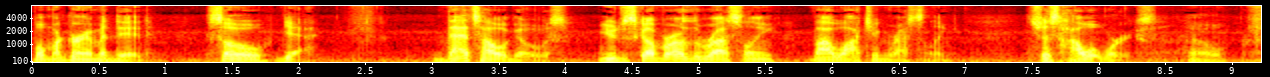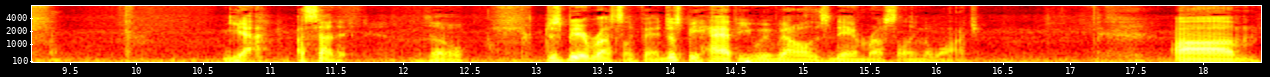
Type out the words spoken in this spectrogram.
but my grandma did. So, yeah, that's how it goes. You discover other wrestling by watching wrestling. It's just how it works. So, yeah, I said it. So, just be a wrestling fan. Just be happy we've got all this damn wrestling to watch. Um,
